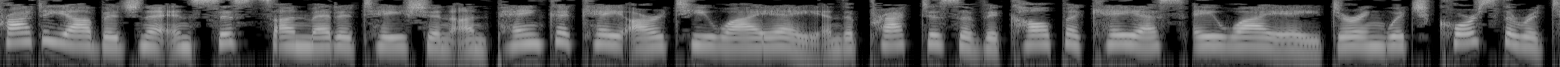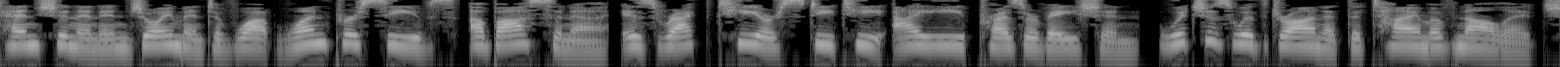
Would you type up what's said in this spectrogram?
Pratyabhijna insists on meditation on Panka Krtya and the practice of Vikalpa Ksaya during which course the retention and enjoyment of what one perceives abhasana is rakti or stiti i.e. preservation, which is withdrawn at the time of knowledge.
